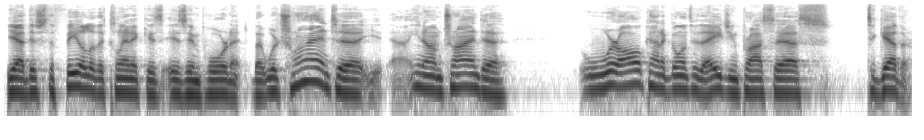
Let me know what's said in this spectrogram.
yeah, this the feel of the clinic is is important, but we're trying to, you know, I'm trying to. We're all kind of going through the aging process together,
